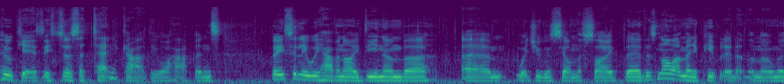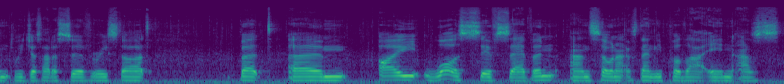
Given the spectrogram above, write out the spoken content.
who cares? It's just a technicality what happens. Basically, we have an ID number, um, which you can see on the side there. There's not that many people in at the moment. We just had a server restart. But um, I was Civ 7, and someone accidentally put that in as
